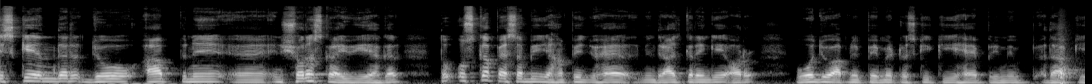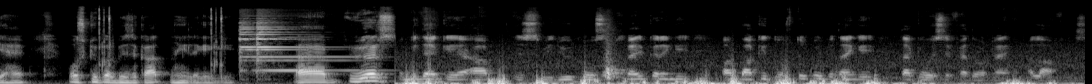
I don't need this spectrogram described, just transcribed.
इसके अंदर जो आपने इंश्योरेंस कराई हुई है अगर तो उसका पैसा भी यहाँ पे जो है इंदराज करेंगे और वो जो आपने पेमेंट उसकी की है प्रीमियम अदा किया है, उसके ऊपर भी ज़क़़त नहीं लगेगी। व्यूअर्स उम्मीद है कि आप इस वीडियो को सब्सक्राइब करेंगे और बाकी दोस्तों को भी बताएँगे ताकि वो इससे फ़ायदा उठाएँ। अल्लाह हाफिज़।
